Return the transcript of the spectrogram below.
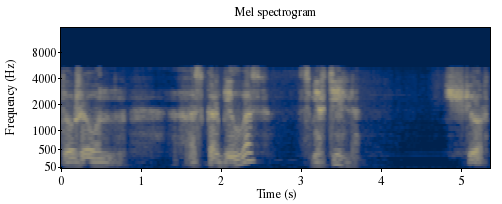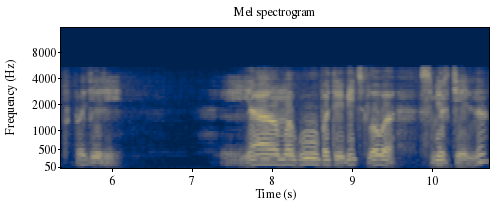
Что же он оскорбил вас? Смертельно. Черт подери. Я могу употребить слово «смертельно»?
